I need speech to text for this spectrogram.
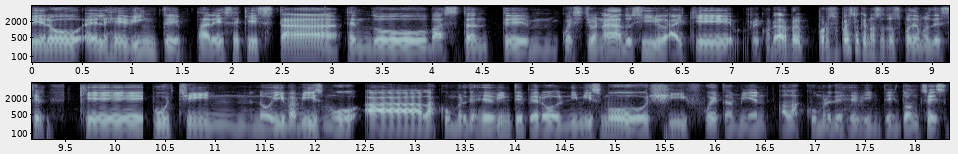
Pero el G20 parece que está siendo bastante mm, cuestionado. Sí, hay que recordar, por supuesto que nosotros podemos decir que Putin no iba mismo a la cumbre de G20, pero ni mismo Xi fue también a la cumbre de G20. Entonces,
